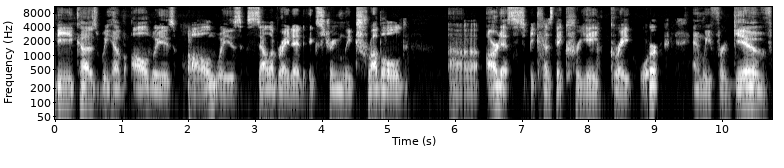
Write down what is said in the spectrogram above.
because we have always, always celebrated extremely troubled uh, artists because they create great work. And we forgive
